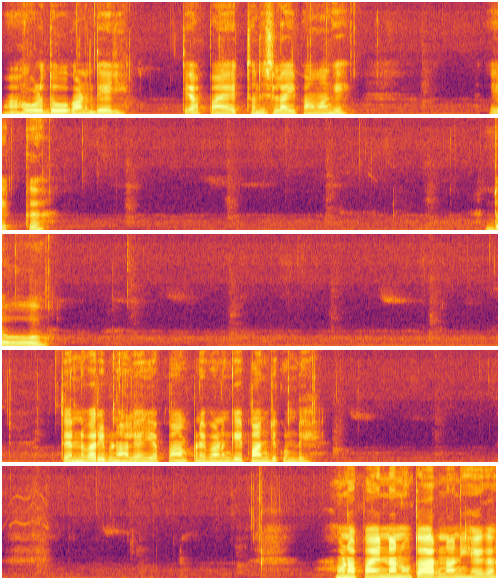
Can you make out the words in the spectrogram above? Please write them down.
ਆ ਹੋਰ ਦੋ ਬਣਦੇ ਆ ਜੀ, ਤੇ ਆਪਾਂ ਇੱਥੋਂ ਦੀ ਸਿਲਾਈ ਪਾਵਾਂਗੇ। ਇੱਕ, ਦੋ, ਤਿੰਨ ਵਾਰੀ ਬਣਾ ਲਿਆ ਜੀ ਆਪਾਂ, ਆਪਣੇ ਬਣ ਗਏ ਪੰਜ ਕੁੰਡੇ। ਹੁਣ ਆਪਾਂ ਇਹਨਾਂ ਨੂੰ ਉਤਾਰਨਾ ਨਹੀਂ ਹੈਗਾ।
